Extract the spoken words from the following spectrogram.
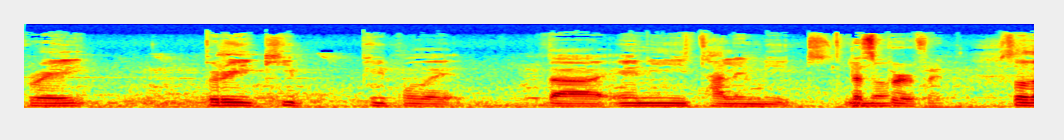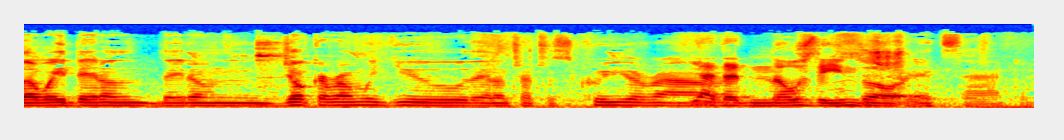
great three key people that, that any talent needs. That's know? perfect. So that way they don't they don't joke around with you. They don't try to screw you around. Yeah, that knows the So industry. exactly.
